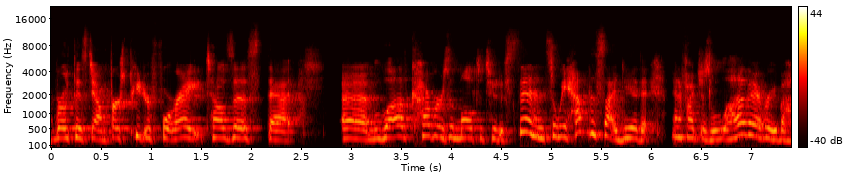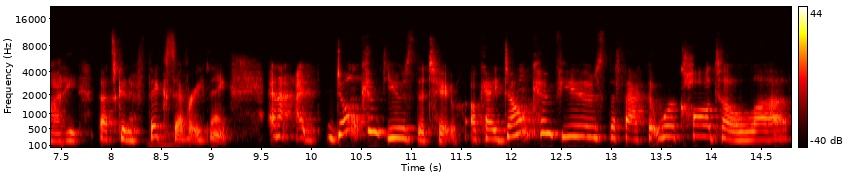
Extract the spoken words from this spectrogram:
wrote this down first peter 4 8 tells us that um, love covers a multitude of sin and so we have this idea that man if i just love everybody that's going to fix everything and I, I don't confuse the two okay don't confuse the fact that we're called to love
